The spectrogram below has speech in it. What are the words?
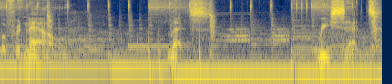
But for now, let's reset.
